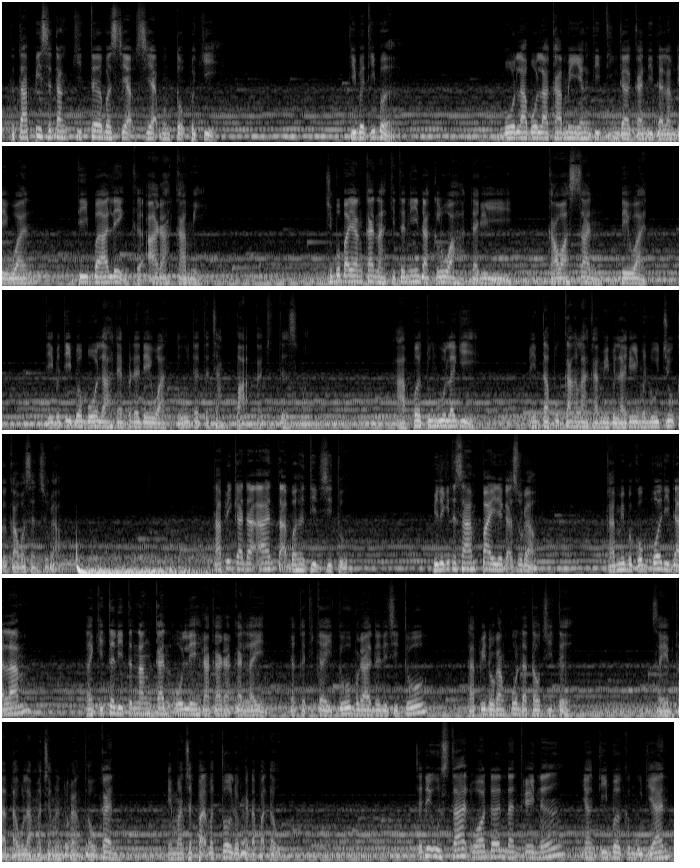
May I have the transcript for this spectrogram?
Tetapi sedang kita bersiap-siap untuk pergi Tiba-tiba Bola-bola kami yang ditinggalkan di dalam dewan Dibaling ke arah kami Cuba bayangkanlah kita ni dah keluar dari kawasan dewan. Tiba-tiba bola daripada dewan tu dah tercampak kat kita semua. Apa tunggu lagi? Minta pukanglah kami berlari menuju ke kawasan surau. Tapi keadaan tak berhenti di situ. Bila kita sampai dekat surau Kami berkumpul di dalam Dan kita ditenangkan oleh rakan-rakan lain Yang ketika itu berada di situ Tapi orang pun dah tahu cerita Saya tak tahulah macam mana orang tahu kan Memang cepat betul orang dapat tahu Jadi ustaz, warden dan trainer Yang tiba kemudian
